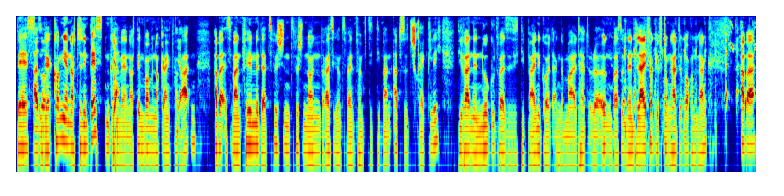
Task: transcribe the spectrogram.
besten. Also- wir kommen ja noch zu den besten, kommen Ja. wir ja noch. Den wollen wir noch gar nicht verraten. Aber es waren Filme dazwischen, zwischen 39 und 52, die waren absolut schrecklich. Die waren dann nur gut, weil sie sich die Beine gold angemalt hat oder irgendwas und dann Bleivergiftung hatte wochenlang. Aber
